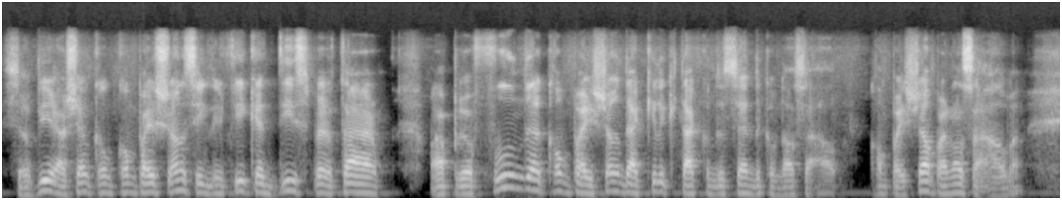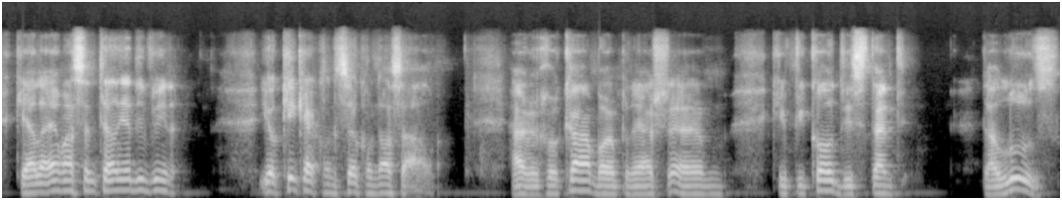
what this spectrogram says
Servir Hashem com compaixão significa despertar uma profunda compaixão daquilo que está acontecendo com nossa alma. Compaixão para nossa alma, que ela é uma centelha divina. E o que, que aconteceu com nossa alma? Hashem, que ficou distante da luz,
